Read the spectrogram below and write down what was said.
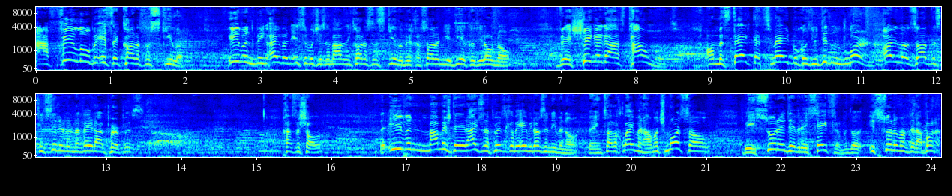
Afilu Be'isek Karas Skila. Even being Ivan Issa, which is involved in Karas Skila, and Yedia, because you don't know. Veshigagas Talmud, a mistake that's made because you didn't learn. Ayla Zad is considered an Aved on purpose. Chas v'shalom. That even Mamish Deiraisa, the person can be doesn't even know. Vein Tzarech Leiman, how much more so? Be Isure Divrei Seifrim, the Isurim of the Rabbana.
